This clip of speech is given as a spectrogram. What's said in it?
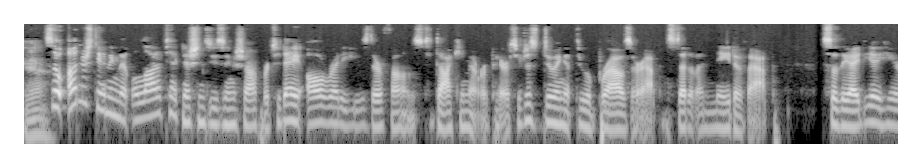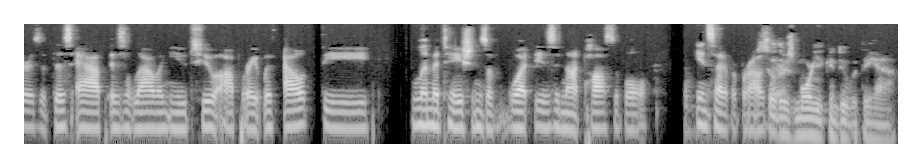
Yeah. So understanding that a lot of technicians using Shop-Ware today already use their phones to document repairs. They're just doing it through a browser app instead of a native app. So the idea here is that this app is allowing you to operate without the limitations of what is and not possible inside of a browser. So there's more you can do with the app.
